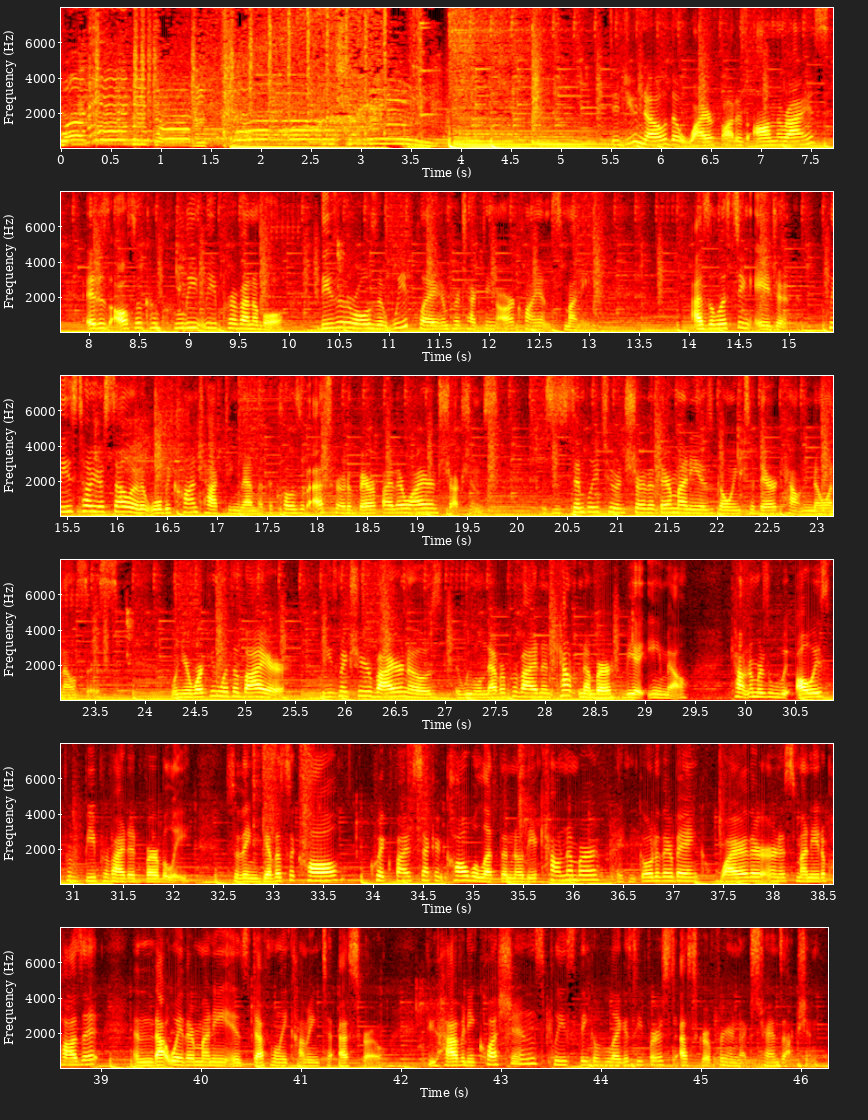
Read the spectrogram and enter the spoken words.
Did you know that wire fraud is on the rise? It is also completely preventable. These are the roles that we play in protecting our clients' money. As a listing agent, please tell your seller that we'll be contacting them at the close of escrow to verify their wire instructions. This is simply to ensure that their money is going to their account and no one else's. When you're working with a buyer, please make sure your buyer knows that we will never provide an account number via email. Account numbers will always be provided verbally. So they can give us a call, quick five second call we'll let them know the account number. They can go to their bank, wire their earnest money deposit, and that way their money is definitely coming to escrow. If you have any questions, please think of Legacy First Escrow for your next transaction.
